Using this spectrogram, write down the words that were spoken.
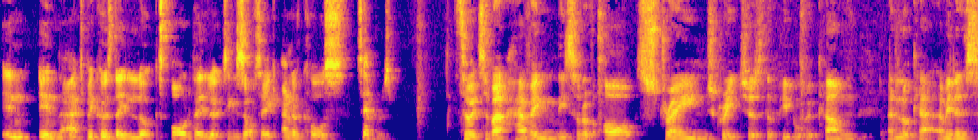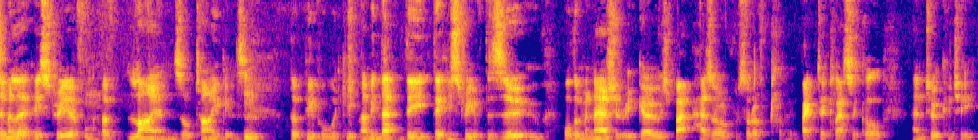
in, in that because they looked odd, they looked exotic, and of course, zebras. So it's about having these sort of odd, strange creatures that people could come and look at. I mean, a similar history of, of lions or tigers Hmm. that people would keep. I mean, that the, the history of the zoo or the menagerie goes back has a sort of back to classical antiquity.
